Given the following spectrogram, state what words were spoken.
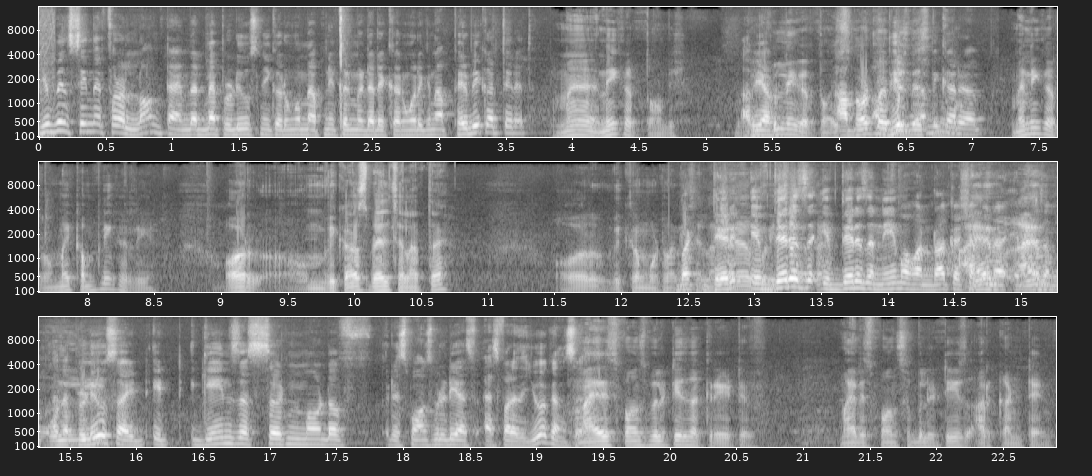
You been saying that for a long time that मैं प्रोड्यूस नहीं करूँगा मैं अपनी फ़िल्म में डायरेक्ट करूँगा लेकिन आप फिर भी करते रहते मैं नहीं करता हूँ अभी अभी बिल्कुल आप- नहीं करता हूँ कर रहे हो anymore. मैं नहीं कर रहा हूँ मैं कंपनी कर रही है और विकास बैल चलाता है और विक्रम मोटवानी But चलाता there, है if पुरी there is चलाता a, if there is a name of Anurag Kashyap I am- in a, I as, am a, as a only- producer, it, it gains a certain amount of responsibility as, as far as you are concerned. My responsibilities are creative. My responsibilities are content.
